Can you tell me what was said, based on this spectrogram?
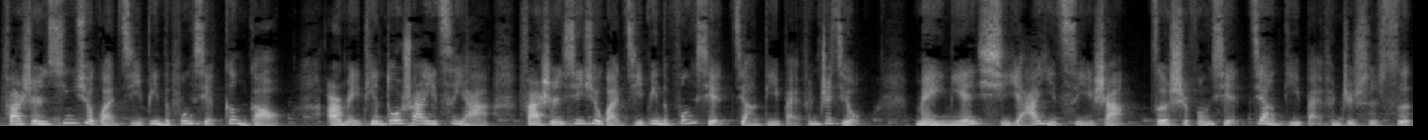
发生心血管疾病的风险更高；而每天多刷一次牙，发生心血管疾病的风险降低百分之九；每年洗牙一次以上，则使风险降低百分之十四。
